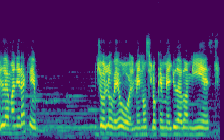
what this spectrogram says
la manera que yo lo veo, o al menos lo que me ha ayudado a mí, es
